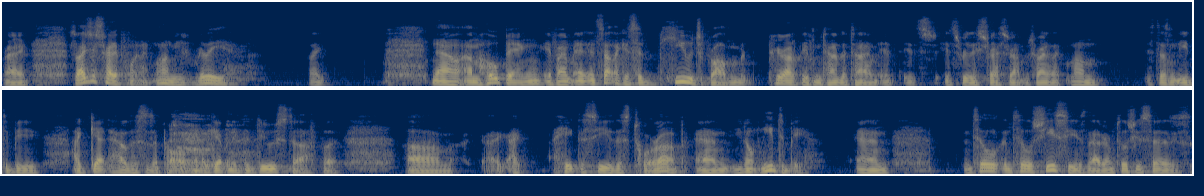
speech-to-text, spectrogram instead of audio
right? So I just try to point, like, Mom, you really, like, now I'm hoping if I'm, and it's not like it's a huge problem, but periodically from time to time, it, it's it's really stressful. Out i'm trying to like, Mom, this doesn't need to be. I get how this is a problem, I get we need to do stuff, but um, I, I I hate to see this tore up, and you don't need to be. And until until she sees that, or until she says,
